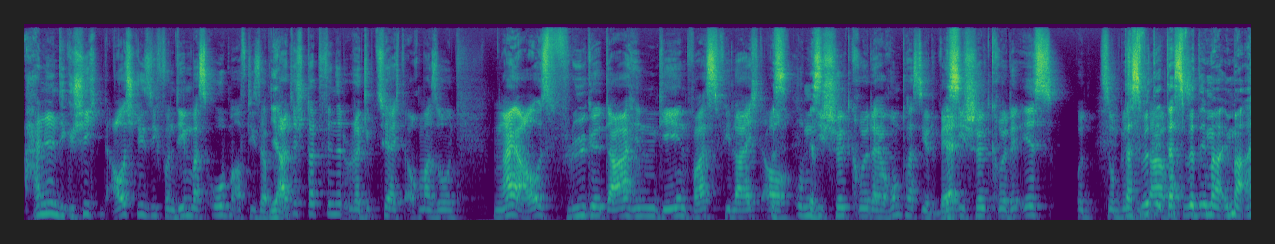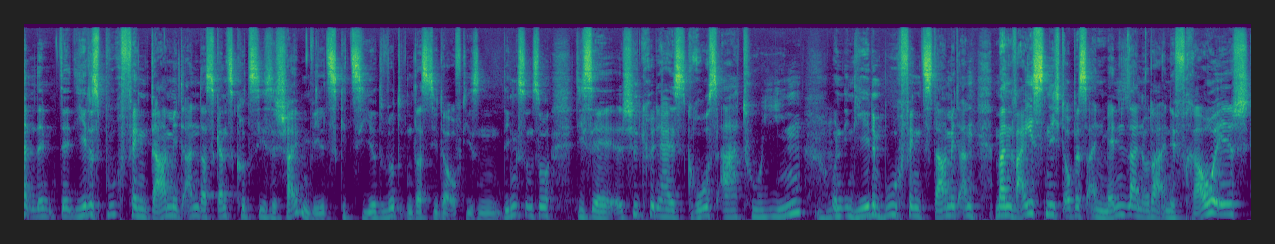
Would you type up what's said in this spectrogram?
handeln die Geschichten ausschließlich von dem, was oben auf dieser Platte ja. stattfindet? Oder gibt es vielleicht auch mal so naja, Ausflüge dahingehend, was vielleicht auch es, um es, die Schildkröte herum passiert, wer es, die Schildkröte ist und so ein das wird, das wird immer, immer an, jedes Buch fängt damit an, dass ganz kurz diese Scheibenwelt skizziert wird und dass die da auf diesen Dings und so. Diese Schildkröte heißt Groß Artuin mhm. und in jedem Buch fängt es damit an. Man weiß nicht, ob es ein Männlein oder eine Frau ist.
